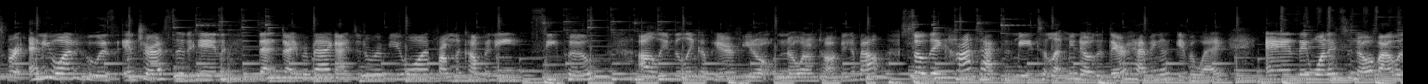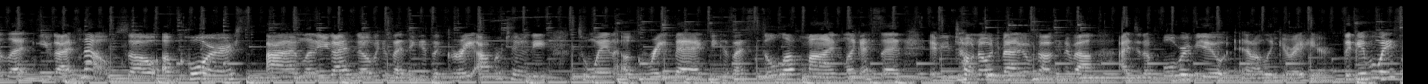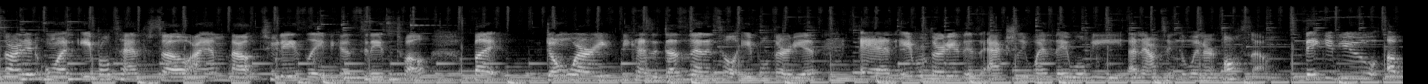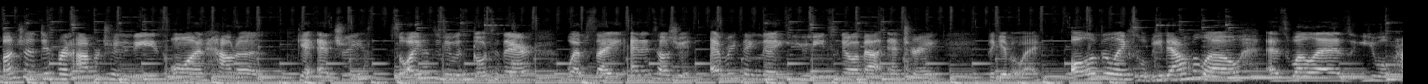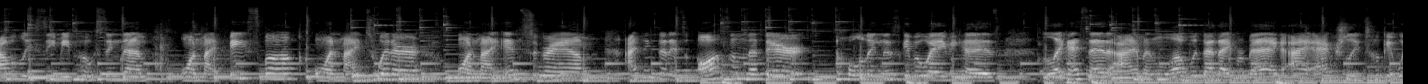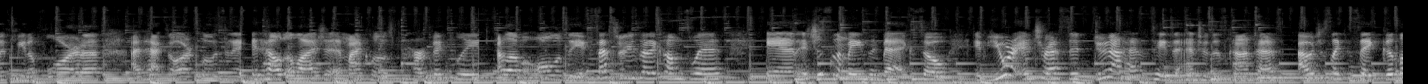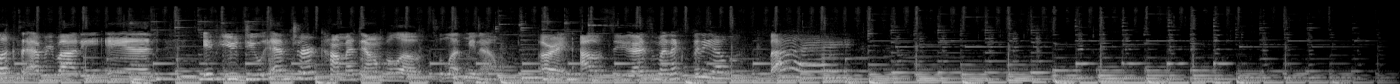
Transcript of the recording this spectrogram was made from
for anyone who is interested in that diaper bag I did a review on from the company CiPU. I'll leave the link up here if you don't know what I'm talking about. So they contacted me to let me know that they're having a giveaway and they wanted to know if I would let you guys know. So of course, I'm letting you guys know because I think it's a great opportunity to win a great bag because I still love mine. Like I said, if you don't know which bag I'm talking about, I did a full review and I'll link it right here. The giveaway started on April 10th, so I am about two days late because today's the 12th, but don't worry because it doesn't end until April 30th and April 30th is actually when they will be announcing the winner also. They give you a bunch of different opportunities on how to get entries. So all you have to do is go to their website and it tells you everything that you need to know about entering the giveaway. All of the links will be down below as well as you will probably see me posting them on my Facebook, on my Twitter, on my Instagram. I think that it's awesome that they're holding this giveaway because like I said, I'm in love with that diaper bag. I actually took it with me to Florida. I packed all our clothes in it. It held Elijah and my clothes perfectly. I love all of the accessories that it comes with and it's just an amazing bag. So if you are interested, do not hesitate to enter this contest. I would just like to say good luck to everybody and if you do enter, comment down below to let me know. All right, I'll see you guys in my next video.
